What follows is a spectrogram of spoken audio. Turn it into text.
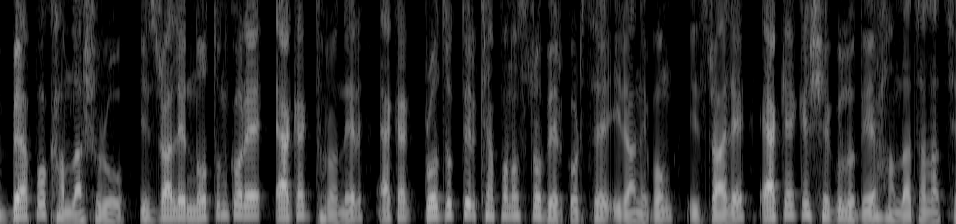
ব্যাপক হামলা শুরু। ইসরায়েলের নতুন করে এক এক ধরনের, এক এক প্রযুক্তির ক্ষেপণাস্ত্র বের করছে ইরান এবং ইসরায়েলে, একে একে সেগুলো দিয়ে হামলা চালাচ্ছে।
